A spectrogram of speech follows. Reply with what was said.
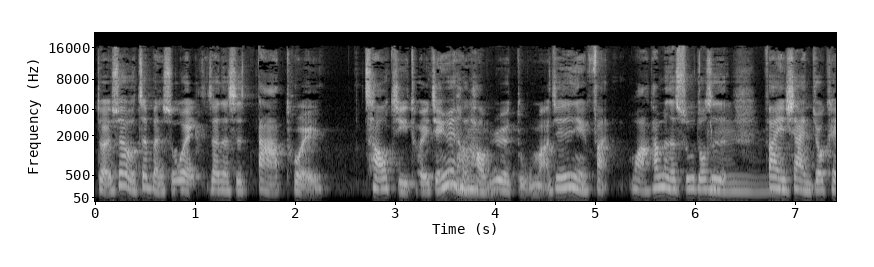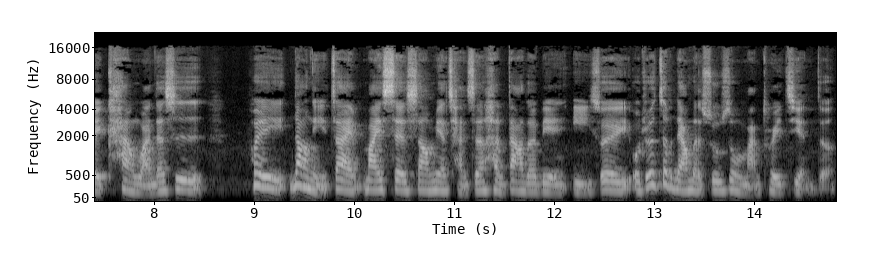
对，所以我这本书我也真的是大推，超级推荐，因为很好阅读嘛。嗯、其实你翻哇，他们的书都是翻一下你就可以看完，嗯、但是。会让你在 mindset 上面产生很大的涟漪，所以我觉得这两本书是我蛮推荐的。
